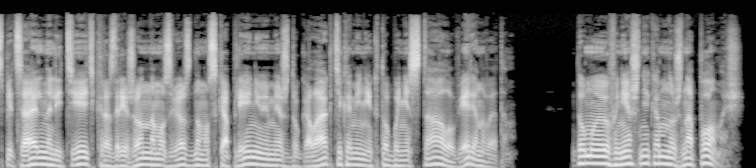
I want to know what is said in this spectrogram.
Специально лететь к разряженному звездному скоплению между галактиками никто бы не стал, уверен в этом. Думаю, внешникам нужна помощь.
